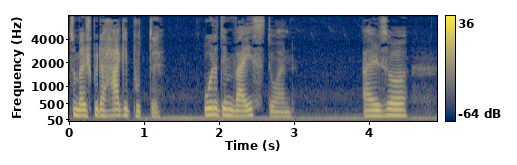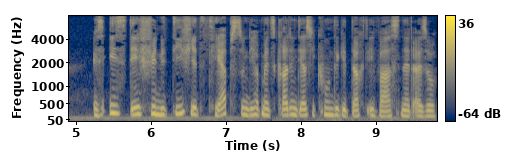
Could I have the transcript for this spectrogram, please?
zum Beispiel der Hagebutte oder dem Weißdorn. Also es ist definitiv jetzt Herbst und ich habe mir jetzt gerade in der Sekunde gedacht, ich weiß nicht, also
